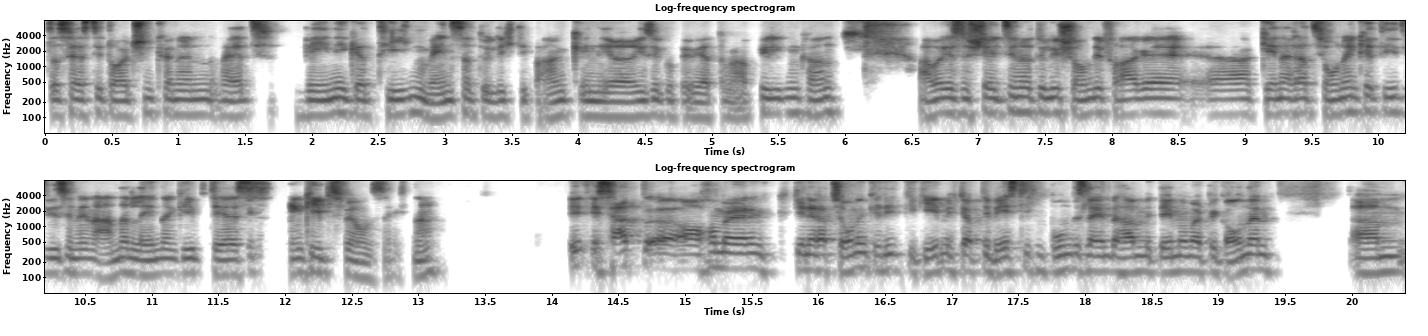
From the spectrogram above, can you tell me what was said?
das heißt, die Deutschen können weit weniger tilgen, wenn es natürlich die Bank in ihrer Risikobewertung abbilden kann. Aber es stellt sich natürlich schon die Frage, äh, Generationenkredit, wie es in den anderen Ländern gibt, der ist, den gibt es für uns nicht. Ne? Es hat äh, auch einmal einen Generationenkredit gegeben. Ich glaube, die westlichen Bundesländer haben mit dem einmal begonnen. Ähm,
